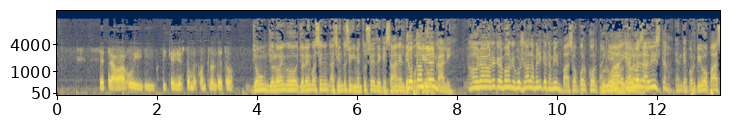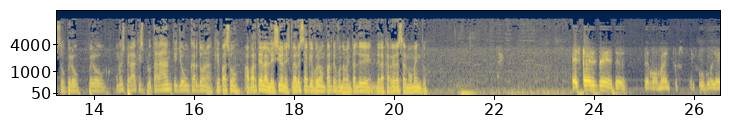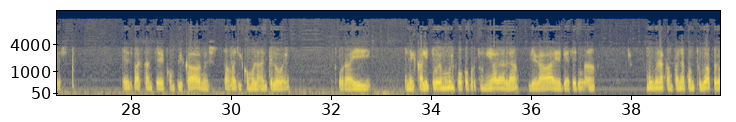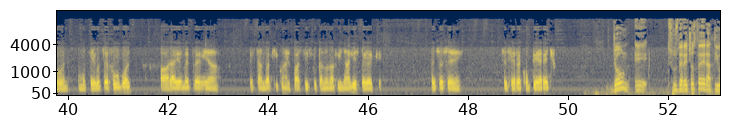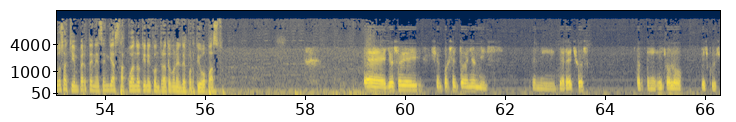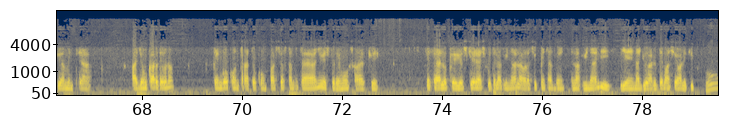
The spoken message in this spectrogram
de trabajo y, y- y que Dios tome el control de todo. John, yo lo vengo, yo le vengo haciendo, haciendo seguimiento a usted de que estaba en el Yo Deportivo también. Cali. Ahora, ahora que vamos a reforzar a la América también. Pasó por Cortuluá y ahora en la lista. En Deportivo Pasto, pero, pero uno esperaba que explotara antes John Cardona. ¿Qué pasó? Aparte de las lesiones, claro está que fueron parte fundamental de, de la carrera hasta el momento. Esto es de, de, de momentos. El fútbol es, es bastante complicado, no es tan fácil como la gente lo ve. Por ahí en el Cali tuve muy poca oportunidad, la verdad. Llegaba de, de hacer una muy buena campaña con Tuluá, pero bueno, como te digo, esto es fútbol. Ahora Dios me premia estando aquí con el Pasto disputando una final y espero de que eso se, se cierre con pie derecho. John, eh, sus derechos federativos a quién pertenecen y hasta cuándo tiene contrato con el Deportivo Pasto. Eh, yo soy 100% dueño de mis, de mis derechos. Pertenece solo y exclusivamente a, a John Cardona. Tengo contrato con Pasto hasta mitad de año y esperemos a ver que, que sea lo que Dios quiera después de la final. Ahora estoy pensando en, en la final y, y en ayudar demasiado al equipo.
